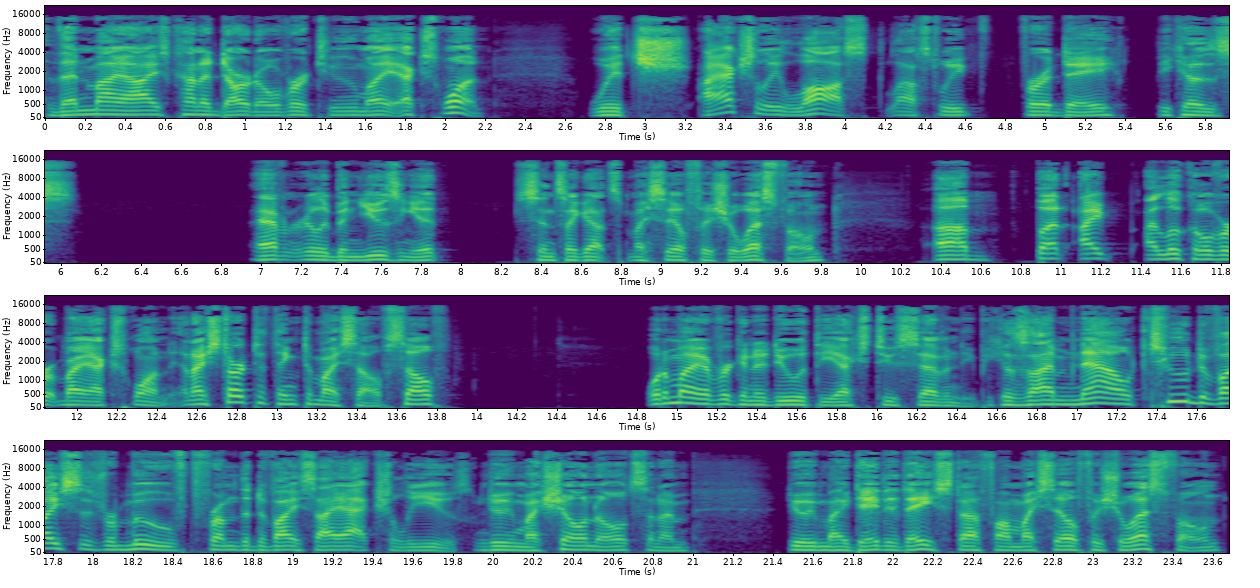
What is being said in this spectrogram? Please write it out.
Then my eyes kind of dart over to my X1 which I actually lost last week for a day because I haven't really been using it since I got my Sailfish OS phone. Um, but I, I look over at my X1 and I start to think to myself, self, what am I ever going to do with the X270? Because I'm now two devices removed from the device I actually use. I'm doing my show notes and I'm doing my day to day stuff on my Sailfish OS phone.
